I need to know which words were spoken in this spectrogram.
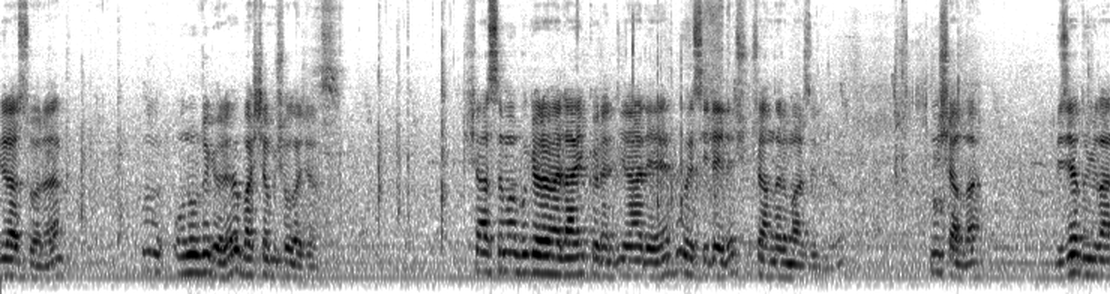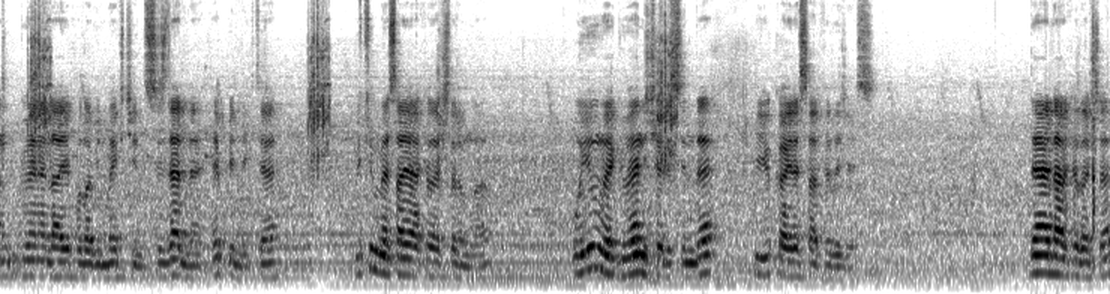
biraz sonra bu onurlu göreve başlamış olacağız. Şahsımı bu göreve layık gören iradeye bu vesileyle şükranlarımı arz ediyorum. İnşallah bize duyulan güvene layık olabilmek için sizlerle hep birlikte bütün mesai arkadaşlarımla uyum ve güven içerisinde büyük gayret sarf edeceğiz. Değerli arkadaşlar,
